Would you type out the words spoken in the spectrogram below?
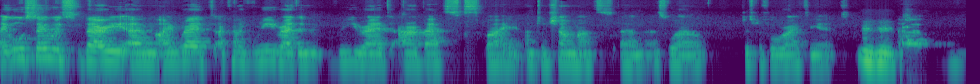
I also was very, um, I read, I kind of reread and reread arabesques by Anton Shammas um, as well, just before writing it. Mm-hmm. Um,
